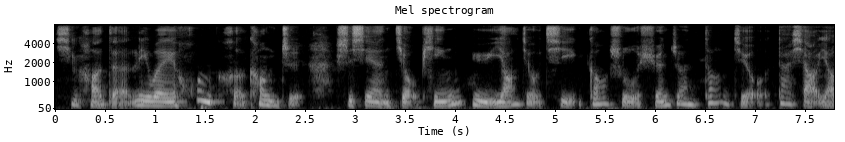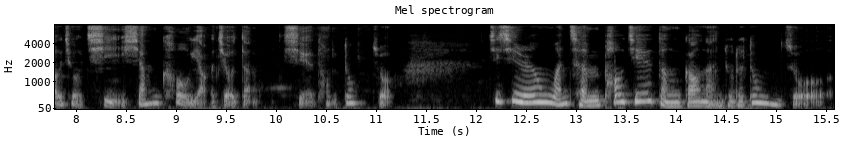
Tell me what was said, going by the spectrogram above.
信号的力位混合控制，实现酒瓶与摇酒器高速旋转倒酒、大小摇酒器相扣摇酒等协同动作。机器人完成抛接等高难度的动作，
